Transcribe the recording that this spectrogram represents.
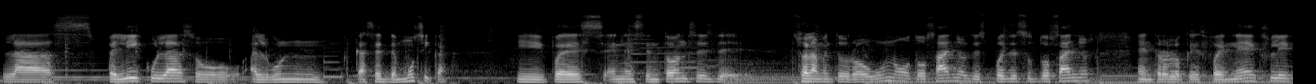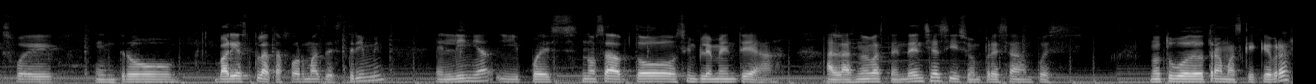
las películas o algún cassette de música. Y pues en ese entonces solamente duró uno o dos años. Después de esos dos años entró lo que fue Netflix, fue, entró varias plataformas de streaming en línea y pues no se adaptó simplemente a, a las nuevas tendencias y su empresa pues no tuvo de otra más que quebrar.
